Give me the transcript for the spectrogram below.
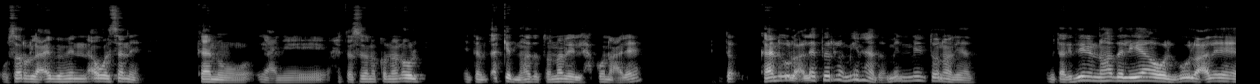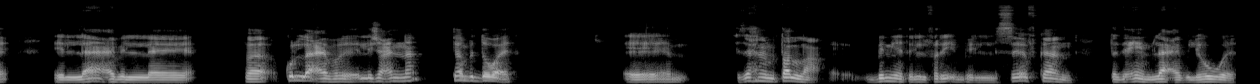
وصاروا لعيبة من أول سنة كانوا يعني حتى صرنا كنا نقول أنت متأكد إنه هذا تونالي اللي حكونا عليه؟ كانوا يقولوا عليه بيرلو مين هذا؟ مين مين تونالي هذا؟ متأكدين إنه هذا لياو اللي بيقولوا عليه اللاعب اللي فكل لاعب اللي جا عندنا كان بده وقت. إذا إحنا بنطلع بنية الفريق بالصيف كان تدعيم لاعب اللي هو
